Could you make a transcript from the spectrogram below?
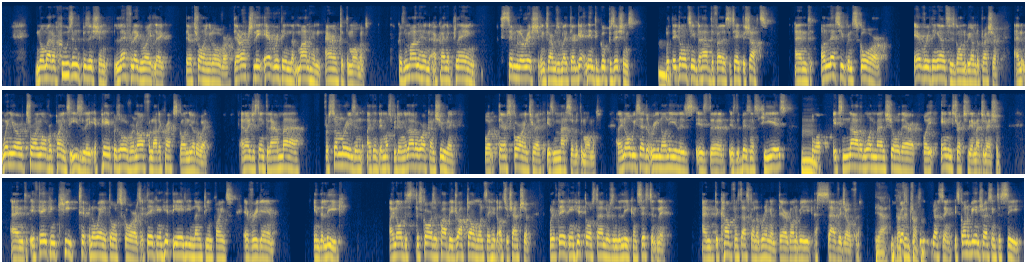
No matter who's in the position, left leg, right leg, they're throwing it over. They're actually everything that Monaghan aren't at the moment. Because Monaghan are kind of playing similar-ish in terms of like they're getting into good positions, Mm. but they don't seem to have the fellas to take the shots. And unless you can score, everything else is going to be under pressure. And when you're throwing over points easily, it papers over an awful lot of cracks going the other way. And I just think that Armagh, for some reason, I think they must be doing a lot of work on shooting, but their scoring threat is massive at the moment. And I know we said that Rian O'Neill is is the is the business. He is, hmm. but it's not a one man show there by any stretch of the imagination. And if they can keep tipping away at those scores, if they can hit the 18, 19 points every game in the league, I know the, the scores will probably drop down once they hit Ulster Championship. But if they can hit those standards in the league consistently, and the confidence that's going to bring them, they're going to be a savage outfit. Yeah, that's interesting. Interesting. It's going to be interesting to see.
